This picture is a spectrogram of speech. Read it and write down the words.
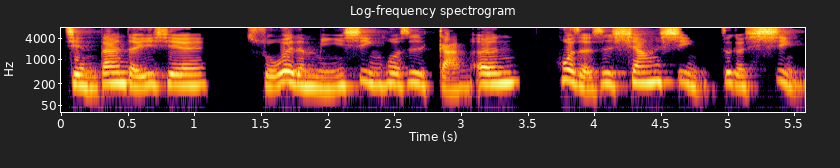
简单的一些所谓的迷信，或是感恩，或者是相信这个信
